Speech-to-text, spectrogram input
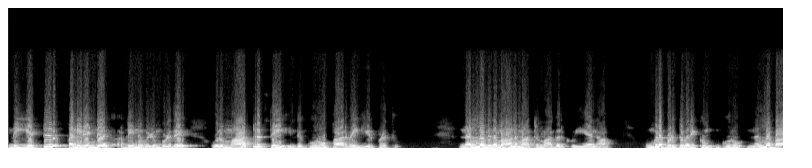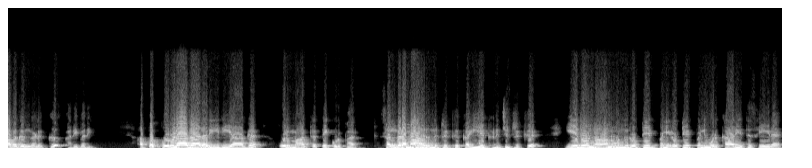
இந்த எட்டு பனிரெண்டு அப்படின்னு விழும் பொழுதே ஒரு மாற்றத்தை இந்த குரு பார்வை ஏற்படுத்தும். நல்ல விதமான மாற்றமாக இருக்கும். ஏன்னா உங்களை பொறுத்த வரைக்கும் குரு நல்ல பாவகங்களுக்கு அதிபதி. அப்ப பொருளாதார ரீதியாக ஒரு மாற்றத்தை கொடுப்பார். சங்கடமா இருந்துட்டு இருக்கு கையை கிடிச்சிட்டு இருக்கு ஏதோ நானும் வந்து ரொட்டேட் பண்ணி ரொட்டேட் பண்ணி ஒரு காரியத்தை செய்யறேன்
